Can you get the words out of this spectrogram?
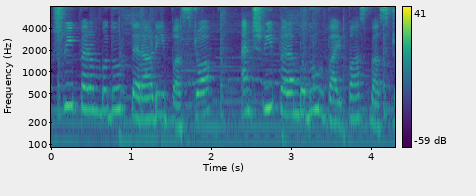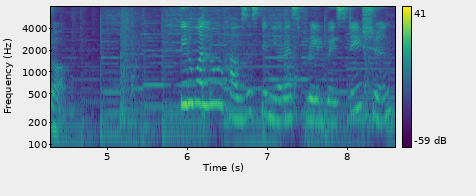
Sri Perumbudur Teradi bus stop and Sri Perumbudur bypass bus stop. Tiruvallur houses the nearest railway station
